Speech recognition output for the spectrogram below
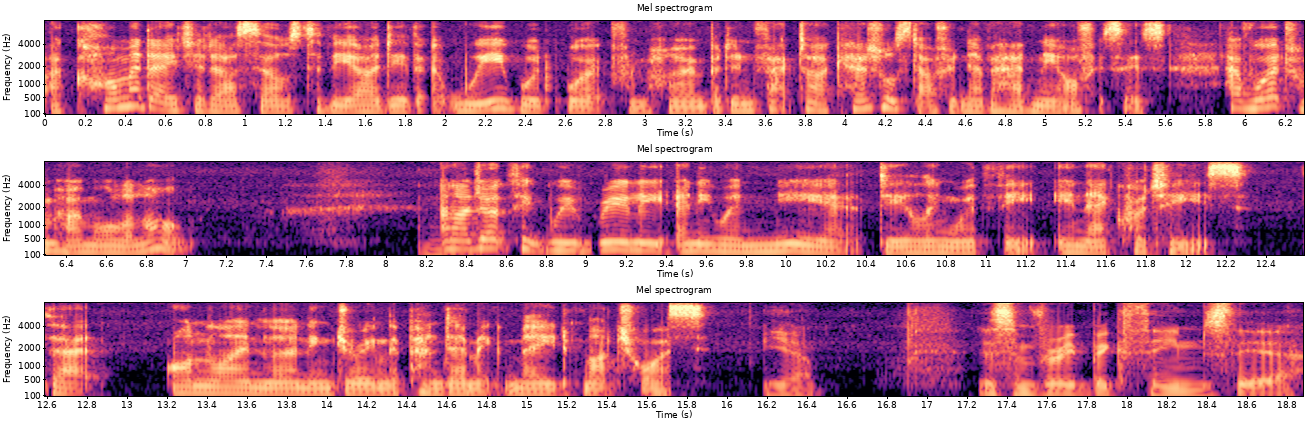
accommodated ourselves to the idea that we would work from home. But in fact, our casual staff who never had any offices have worked from home all along. Mm. And I don't think we're really anywhere near dealing with the inequities that online learning during the pandemic made much worse. Yeah. There's some very big themes there.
